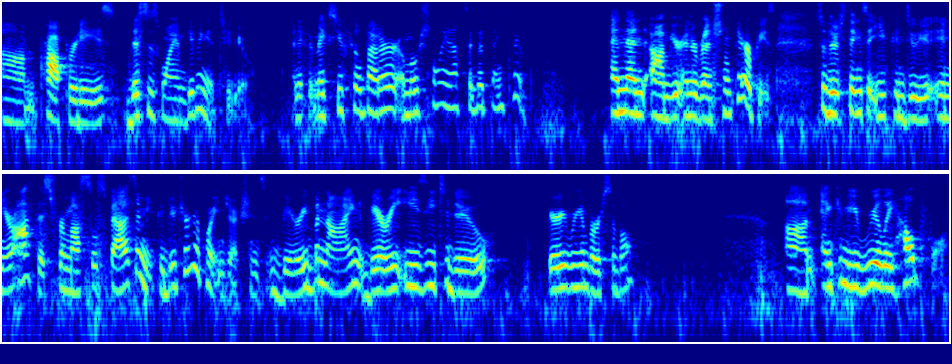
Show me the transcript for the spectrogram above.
um, properties, this is why I'm giving it to you. And if it makes you feel better emotionally, that's a good thing too. And then um, your interventional therapies. So there's things that you can do in your office for muscle spasm. You could do trigger point injections. Very benign, very easy to do, very reimbursable, um, and can be really helpful.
